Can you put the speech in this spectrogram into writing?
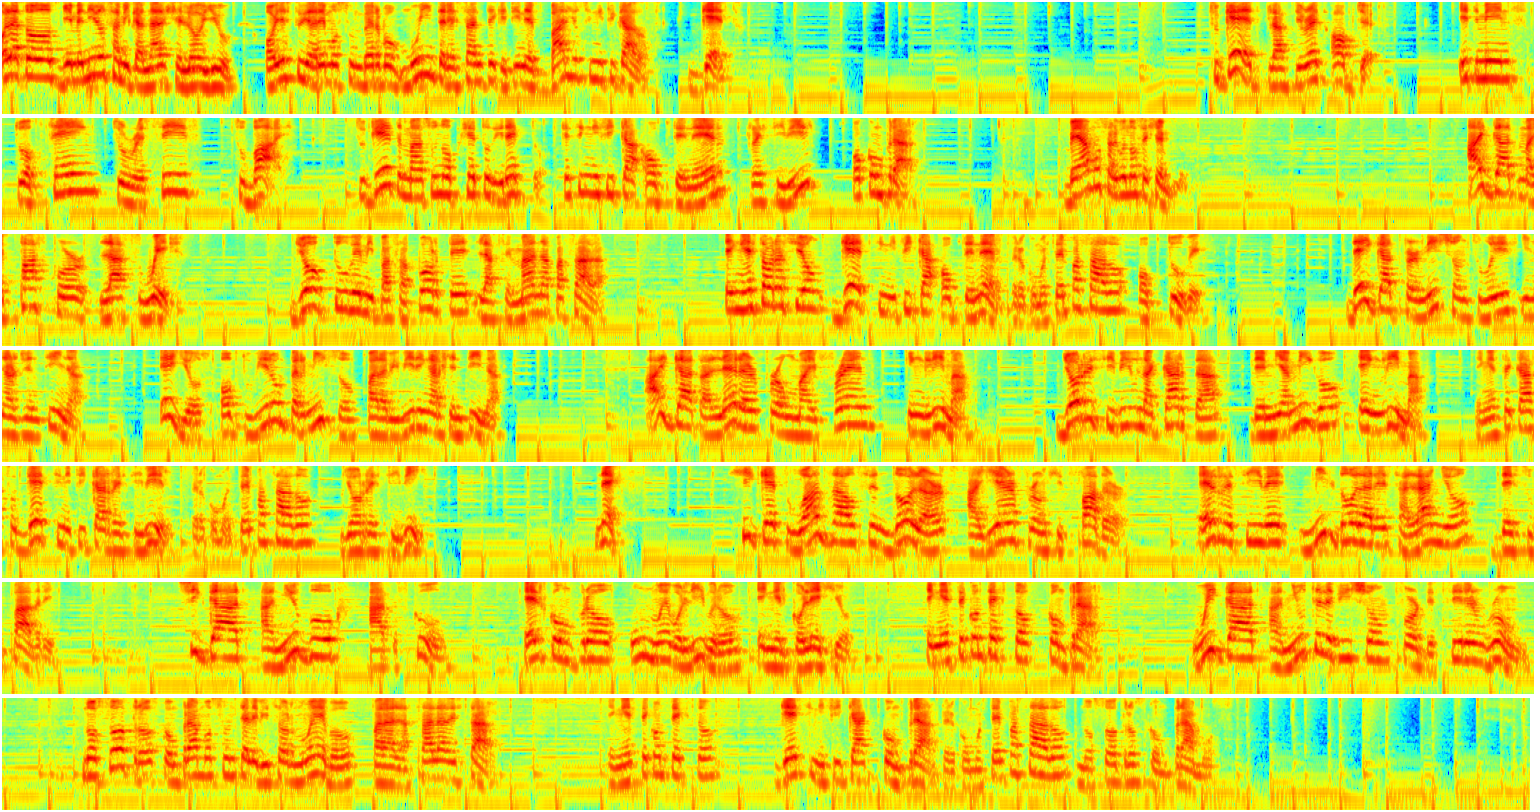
Hola a todos, bienvenidos a mi canal Hello You. Hoy estudiaremos un verbo muy interesante que tiene varios significados. Get. To get plus direct object. It means to obtain, to receive, to buy. To get más un objeto directo, que significa obtener, recibir o comprar. Veamos algunos ejemplos. I got my passport last week. Yo obtuve mi pasaporte la semana pasada. En esta oración, get significa obtener, pero como está en pasado, obtuve. They got permission to live in Argentina. Ellos obtuvieron permiso para vivir en Argentina. I got a letter from my friend in Lima. Yo recibí una carta de mi amigo en Lima. En este caso, get significa recibir, pero como está en pasado, yo recibí. Next. He gets $1,000 a year from his father. Él recibe mil dólares al año de su padre. She got a new book at school. Él compró un nuevo libro en el colegio. En este contexto, comprar. We got a new television for the sitting room. Nosotros compramos un televisor nuevo para la sala de estar. En este contexto, get significa comprar, pero como está en pasado, nosotros compramos.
